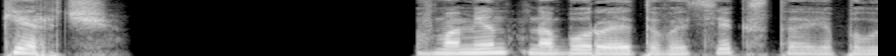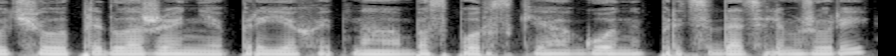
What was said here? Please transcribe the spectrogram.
Керчь. В момент набора этого текста я получила предложение приехать на Боспорские огоны председателем жюри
